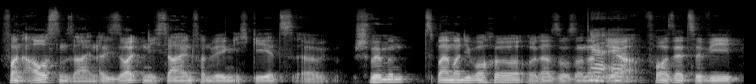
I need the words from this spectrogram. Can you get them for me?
von außen sein. Also sie sollten nicht sein von wegen, ich gehe jetzt äh, schwimmen zweimal die Woche oder so, sondern Ja, eher ja. Vorsätze wie,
